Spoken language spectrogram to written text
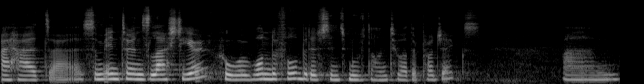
I had uh, some interns last year who were wonderful, but have since moved on to other projects. Um,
